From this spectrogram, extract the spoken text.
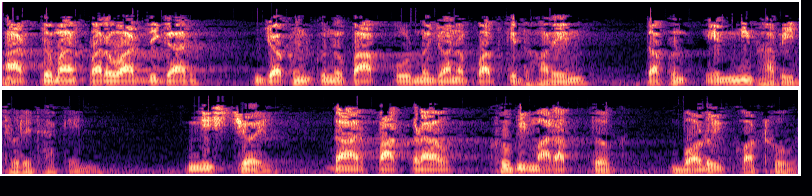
আর তোমার পরওয়ারদিগার যখন কোনো পাপপূর্ণ জনপদকে ধরেন তখন এমনি ভাবেই ধরে থাকেন নিশ্চয় তার পাকড়াও খুবই মারাত্মক বড়ই কঠোর।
